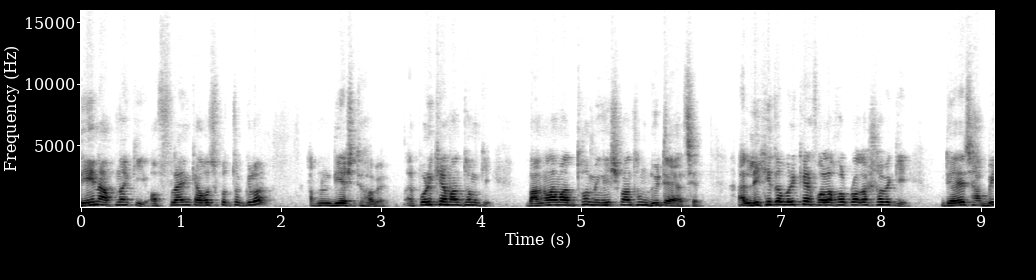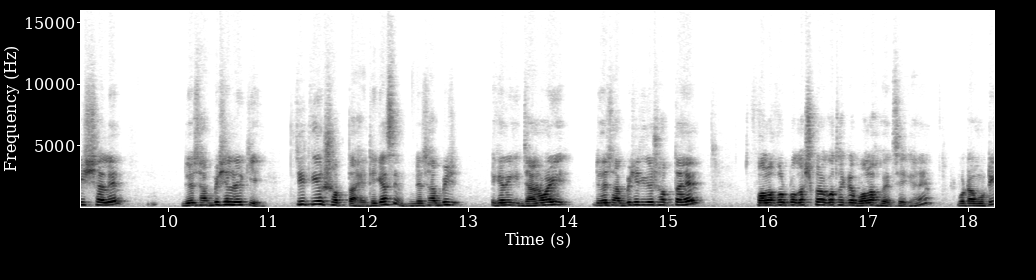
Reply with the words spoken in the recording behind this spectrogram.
দেন আপনার কি অফলাইন কাগজপত্রগুলো আপনার দিয়ে আসতে হবে। আর পরীক্ষার মাধ্যম কি? বাংলা মাধ্যম, ইংলিশ মাধ্যম দুইটাই আছে। আর লিখিত পরীক্ষার ফলাফল প্রকাশ হবে কি? দু হাজার ছাব্বিশ সালে দু হাজার ছাব্বিশ সালের কি? তৃতীয় সপ্তাহে, ঠিক আছে? দু এখানে জানুয়ারি দু হাজার তৃতীয় সপ্তাহে ফলাফল প্রকাশ করার কথাকে বলা হয়েছে এখানে, মোটামুটি,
